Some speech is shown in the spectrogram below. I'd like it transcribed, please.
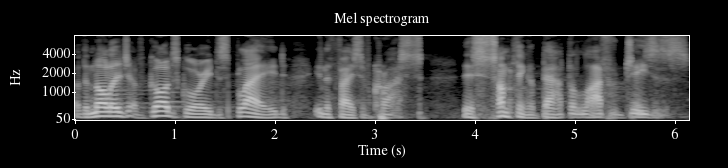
of the knowledge of God's glory displayed in the face of Christ. There's something about the life of Jesus.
